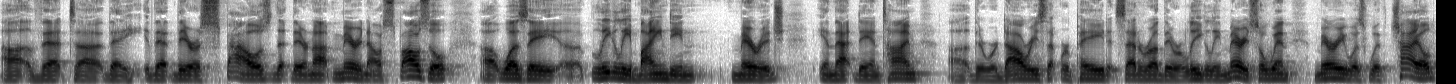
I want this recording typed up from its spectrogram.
that, that, that they're espoused, that they're not married. Now, espousal was a legally binding marriage in that day and time. Uh, there were dowries that were paid, etc. They were legally married. So when Mary was with child,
